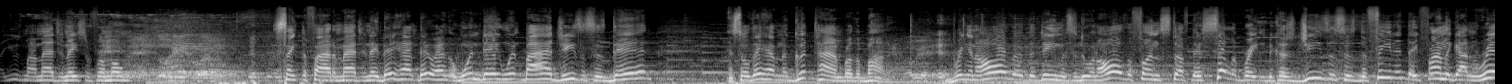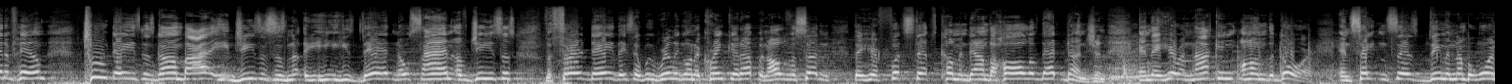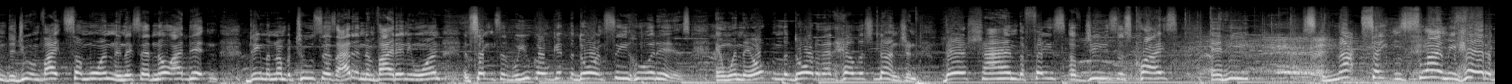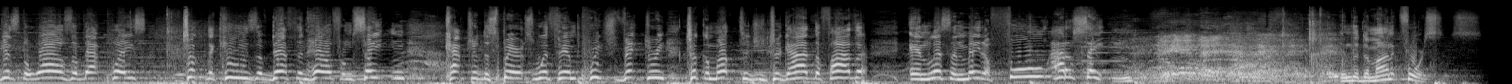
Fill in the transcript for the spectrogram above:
I use my imagination for a moment. Sanctified imagination. They had they had one day went by, Jesus is dead. And so they're having a good time, Brother Bonner. Oh, Bringing all the, the demons and doing all the fun stuff. They're celebrating because Jesus is defeated. They've finally gotten rid of him. Two days has gone by. He, Jesus is no, he, he's dead. No sign of Jesus. The third day, they said, we're really going to crank it up. And all of a sudden, they hear footsteps coming down the hall of that dungeon. And they hear a knocking on the door. And Satan says, demon number one, did you invite someone? And they said, no, I didn't. Demon number two says, I didn't invite anyone. And Satan says, will you go get the door and see who it is? And when they opened the door to that hellish dungeon, there shined the face of Jesus Christ, and he knocked Satan's slimy head against the walls of that place, took the keys of death and hell from Satan, captured the spirits with him, preached victory, took them up to, to God the Father, and listen, made a fool out of Satan in the demonic forces.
